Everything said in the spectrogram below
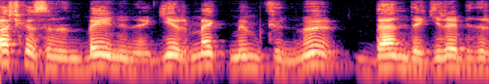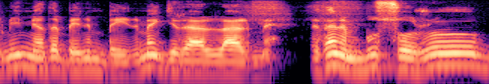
Başkasının beynine girmek mümkün mü? Ben de girebilir miyim ya da benim beynime girerler mi? Efendim bu soru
